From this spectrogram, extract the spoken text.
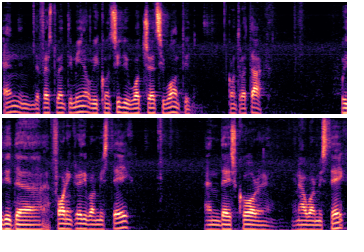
And in the first 20 minutes, we conceded what Chelsea wanted, counter-attack. We did uh, four incredible mistakes, and they score uh, in our mistake.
